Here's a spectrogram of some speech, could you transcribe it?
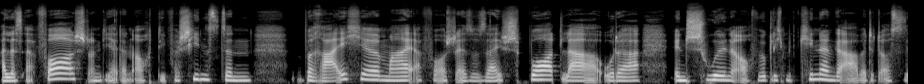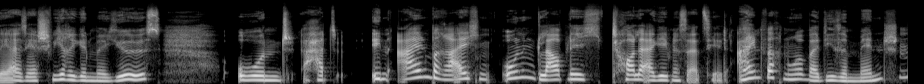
alles erforscht und die hat dann auch die verschiedensten Bereiche mal erforscht, also sei Sportler oder in Schulen auch wirklich mit Kindern gearbeitet aus sehr, sehr schwierigen Milieus und hat in allen Bereichen unglaublich tolle Ergebnisse erzielt. Einfach nur, weil diese Menschen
